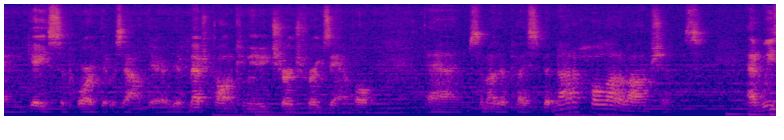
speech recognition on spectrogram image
and gay support that was out there. The Metropolitan Community Church, for example, and some other places, but not a whole lot of options. And we,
